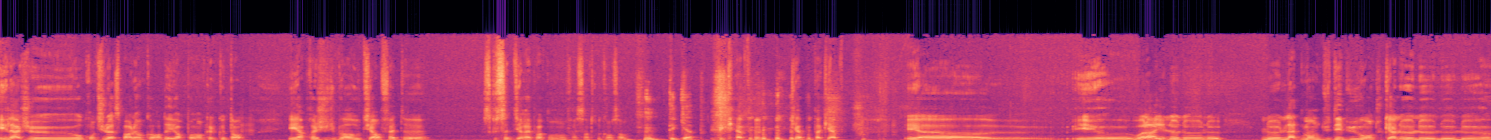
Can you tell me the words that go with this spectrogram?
et là, je, on continue à se parler encore, d'ailleurs, pendant quelques temps. Et après, je lui dis, bah, oh, tiens, en fait, euh, est-ce que ça te dirait pas qu'on fasse un truc ensemble? T'es cap. T'es cap Cap ou pas cap? Et, euh, et euh, voilà, et le, le- le- le- la demande du début, ou en tout cas le, le, le, le, euh,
